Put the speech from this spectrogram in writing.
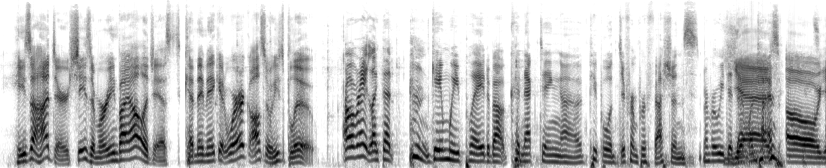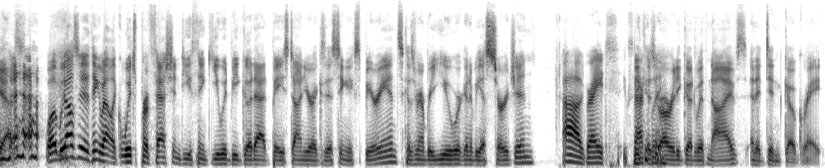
He's a hunter. She's a marine biologist. Can they make it work? Also, he's blue. Oh right, like that game we played about connecting uh, people with different professions. Remember we did that one time. Oh, yes. well, we also need to think about like which profession do you think you would be good at based on your existing experience? Because remember, you were going to be a surgeon Ah, right, exactly. because you're already good with knives, and it didn't go great.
